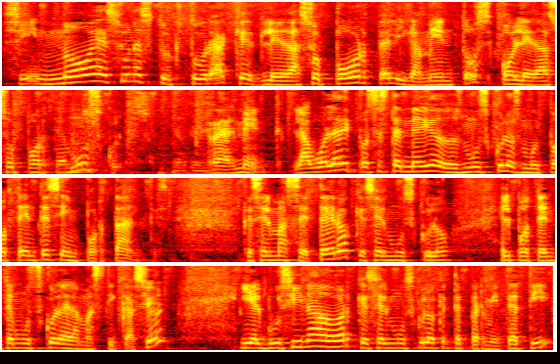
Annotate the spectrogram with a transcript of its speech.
¿sí? No es una estructura que le da soporte a ligamentos o le da soporte a músculos, realmente. La bola adiposa está en medio de dos músculos muy potentes e importantes que es el macetero, que es el músculo, el potente músculo de la masticación, y el bucinador, que es el músculo que te permite a ti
